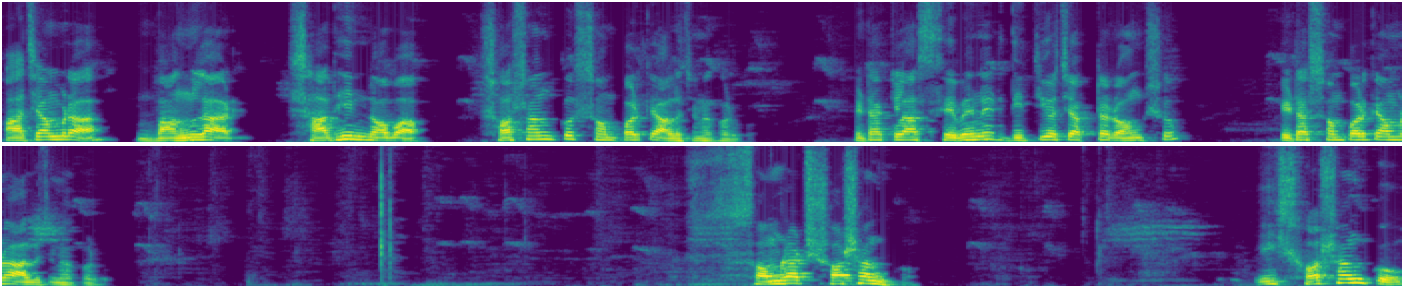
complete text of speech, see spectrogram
আজ আমরা বাংলার স্বাধীন নবাব শশাঙ্ক সম্পর্কে আলোচনা করব। এটা ক্লাস সেভেনের দ্বিতীয় চ্যাপ্টার অংশ। এটার সম্পর্কে আমরা আলোচনা করব। সম্রাট শশাঙ্ক। এই শশাঙ্ক,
